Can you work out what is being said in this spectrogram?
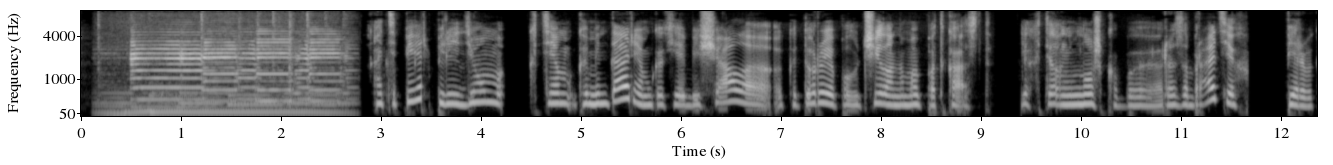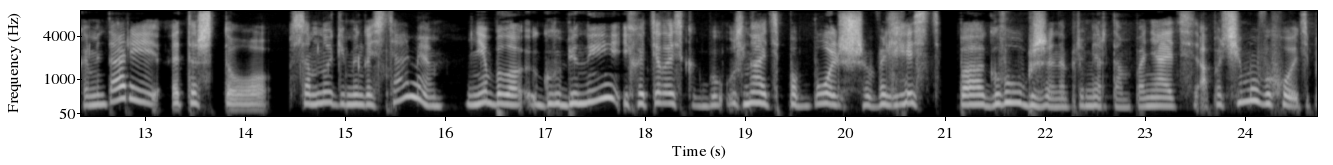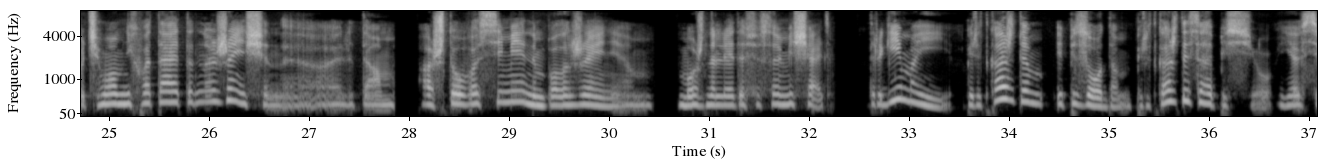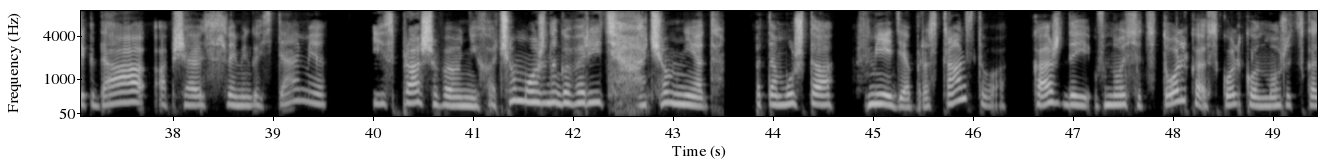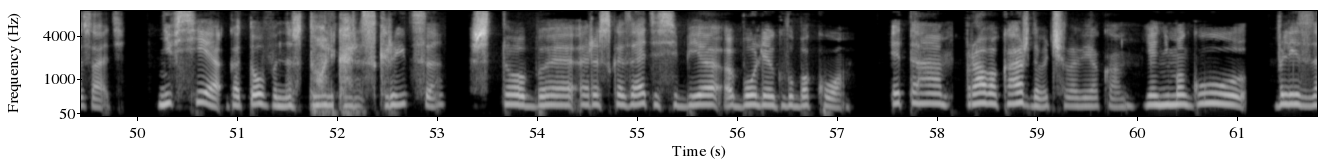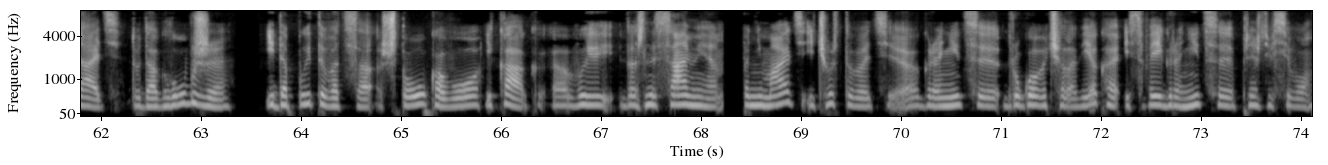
А теперь перейдем к тем комментариям, как я обещала, которые я получила на мой подкаст. Я хотела немножко бы разобрать их. Первый комментарий — это что со многими гостями не было глубины, и хотелось как бы узнать побольше, влезть поглубже, например, там понять, а почему вы ходите, почему вам не хватает одной женщины, или там, а что у вас с семейным положением, можно ли это все совмещать. Дорогие мои, перед каждым эпизодом, перед каждой записью я всегда общаюсь со своими гостями и спрашиваю у них, о чем можно говорить, о чем нет. Потому что в медиапространство каждый вносит столько, сколько он может сказать. Не все готовы настолько раскрыться, чтобы рассказать о себе более глубоко. Это право каждого человека. Я не могу влезать туда глубже и допытываться, что у кого и как. Вы должны сами понимать и чувствовать э, границы другого человека и свои границы прежде всего.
